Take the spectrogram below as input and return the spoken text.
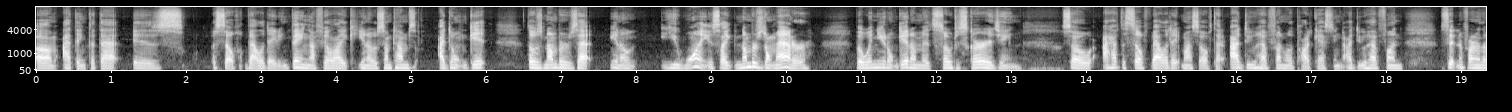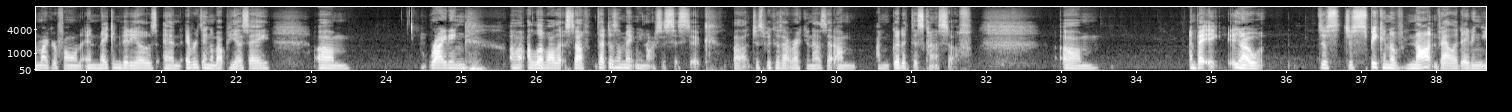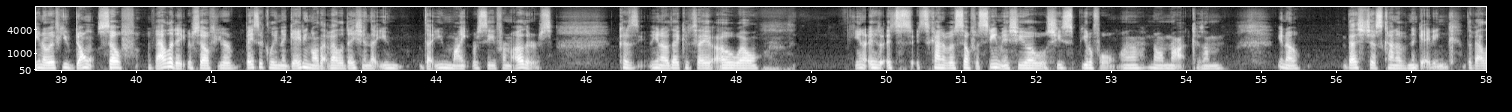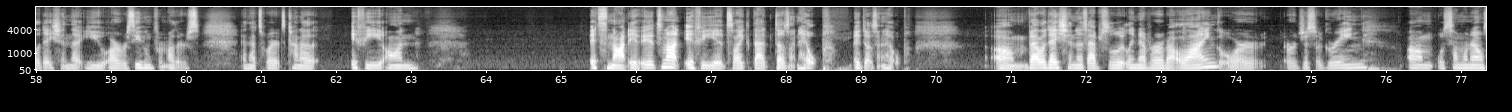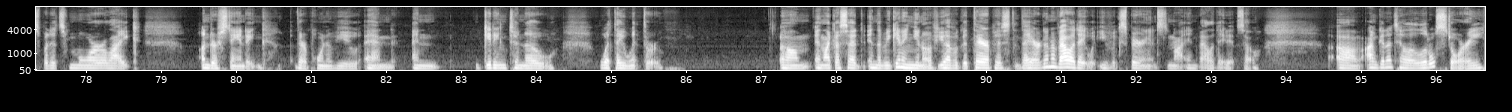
Um, I think that that is a self validating thing. I feel like, you know, sometimes I don't get those numbers that, you know, you want. It's like numbers don't matter. But when you don't get them, it's so discouraging. So I have to self validate myself that I do have fun with podcasting. I do have fun sitting in front of the microphone and making videos and everything about PSA, um, writing. Uh, I love all that stuff. That doesn't make me narcissistic. Uh, just because I recognize that I'm I'm good at this kind of stuff. Um, and but you know, just just speaking of not validating, you know, if you don't self validate yourself, you're basically negating all that validation that you that you might receive from others. Cuz you know, they could say, "Oh, well, you know, it, it's it's kind of a self-esteem issue. Oh, well, she's beautiful." Uh, no, I'm not cuz I'm you know, that's just kind of negating the validation that you are receiving from others. And that's where it's kind of iffy on it's not it's not iffy it's like that doesn't help. It doesn't help. Um, validation is absolutely never about lying or or just agreeing um, with someone else but it's more like understanding their point of view and and getting to know what they went through. Um, and like I said in the beginning, you know, if you have a good therapist, they are going to validate what you've experienced, not invalidate it. So, um, I'm going to tell a little story.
